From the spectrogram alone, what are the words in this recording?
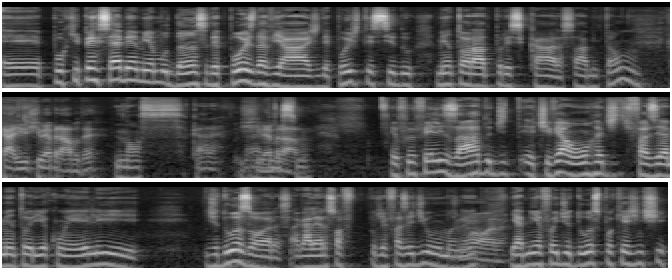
é, porque percebem a minha mudança depois da viagem, depois de ter sido mentorado por esse cara, sabe? Então, Cara, e o Shiba é brabo, né? nossa, cara. O Chile é brabo. Eu fui felizardo de. Eu tive a honra de fazer a mentoria com ele de duas horas. A galera só podia fazer de uma, De né? uma hora. E a minha foi de duas porque a gente.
